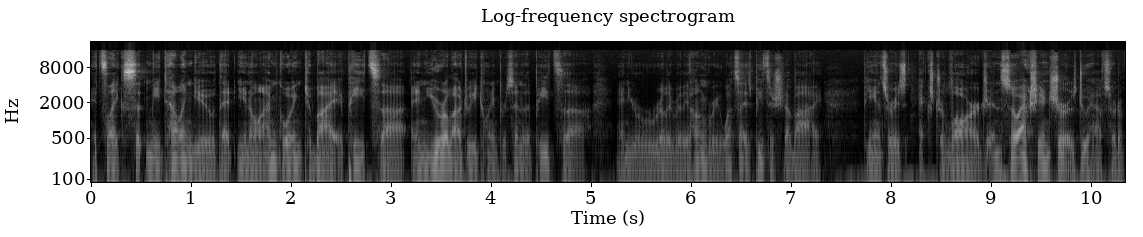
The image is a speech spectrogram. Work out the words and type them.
it's like me telling you that, you know, I'm going to buy a pizza and you're allowed to eat 20% of the pizza and you're really, really hungry. What size pizza should I buy? The answer is extra large. And so actually insurers do have sort of,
